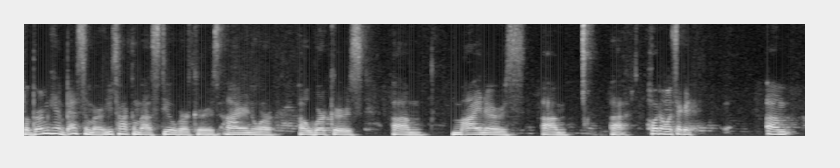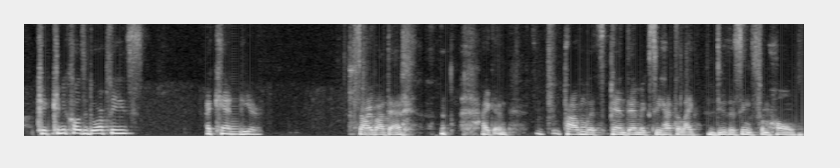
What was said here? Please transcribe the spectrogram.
But Birmingham, Bessemer, you're talking about steel workers, iron ore uh, workers, um, miners. Um, uh, hold on one second. Um, can you close the door, please? I can't hear. Sorry about that. I can problem with pandemics. You have to like do the things from home.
